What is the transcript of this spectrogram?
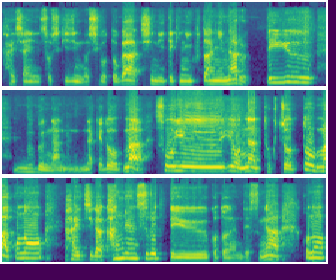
会社員、組織人の仕事が心理的に負担になるっていう部分なんだけど、まあ、そういうような特徴と、まあ、この配置が関連するっていうことなんですが、この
